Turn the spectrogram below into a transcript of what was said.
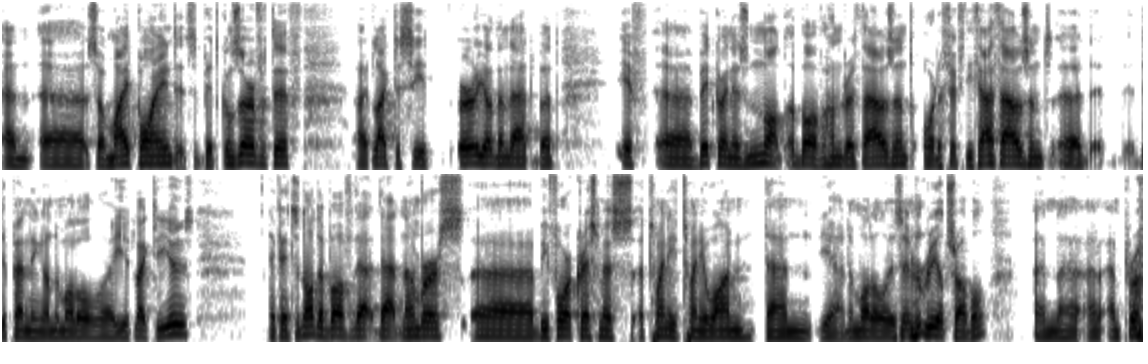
And uh, so my point, it's a bit conservative. I'd like to see it earlier than that, but if uh, Bitcoin is not above 100,000 or the 50,000, uh, depending on the model uh, you'd like to use, if it's not above that that numbers before Christmas 2021, then yeah, the model is in real trouble and uh, and, and pro-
